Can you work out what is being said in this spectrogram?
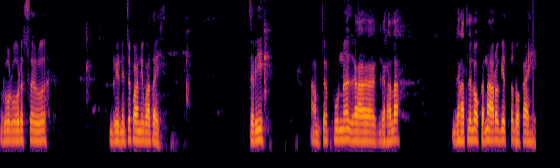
रोडवर सर्व ड्रेनेजचं पाणी वाहत आहे. तरी आमच्या पूर्ण घराला घरातल्या लोकांना आरोग्याचा धोका आहे.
